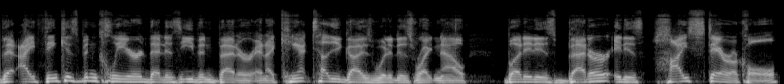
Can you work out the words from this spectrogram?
that I think has been cleared that is even better, and I can't tell you guys what it is right now, but it is better. It is hysterical.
